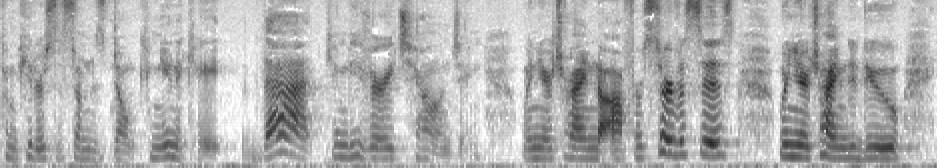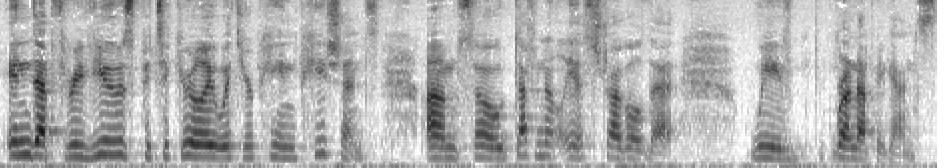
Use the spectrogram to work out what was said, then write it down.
computer systems don't communicate. That can be very challenging when you're trying to offer services, when you're trying to do in depth reviews, particularly with your pain patients. Um, so, definitely a struggle that we've run up against.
